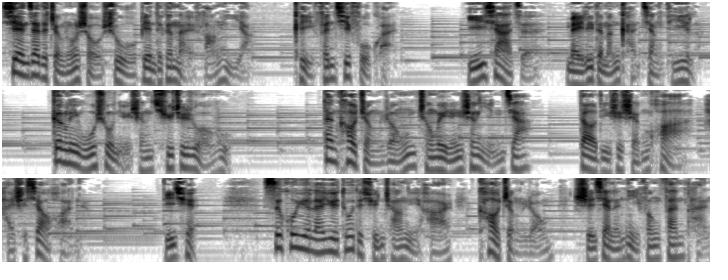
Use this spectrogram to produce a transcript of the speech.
现在的整容手术变得跟买房一样，可以分期付款，一下子美丽的门槛降低了，更令无数女生趋之若鹜。但靠整容成为人生赢家，到底是神话还是笑话呢？的确，似乎越来越多的寻常女孩靠整容实现了逆风翻盘，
